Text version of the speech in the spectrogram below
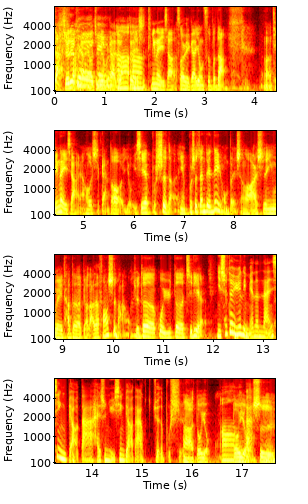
打。绝对不敢聊，绝对不敢聊。对，是听了一下，sorry，刚才用词不当。呃，听了一下，然后是感到有一些不适的，因为不是针对内容本身哦，而是因为它的表达的方式吧，我觉得过于的激烈你是对于里面的男性表达还是女性表达觉得不适？啊、都有。哦，都有是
